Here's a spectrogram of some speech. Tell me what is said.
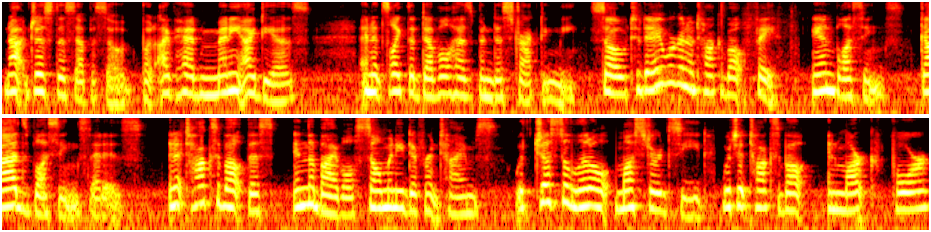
Not just this episode, but I've had many ideas, and it's like the devil has been distracting me. So today we're going to talk about faith and blessings. God's blessings, that is. And it talks about this in the Bible so many different times with just a little mustard seed, which it talks about in Mark 4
